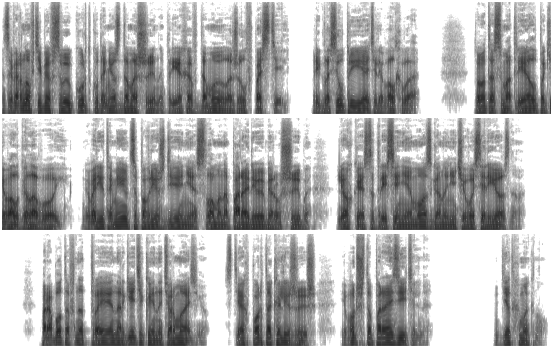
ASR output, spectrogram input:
Завернув тебя в свою куртку, донес до машины, приехав домой, уложил в постель. Пригласил приятеля, волхва. Тот осмотрел, покивал головой. Говорит, имеются повреждения, сломана пара ребер, ушибы, легкое сотрясение мозга, но ничего серьезного. Поработав над твоей энергетикой, натер мазью. С тех пор так и лежишь. И вот что поразительно. Дед хмыкнул.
